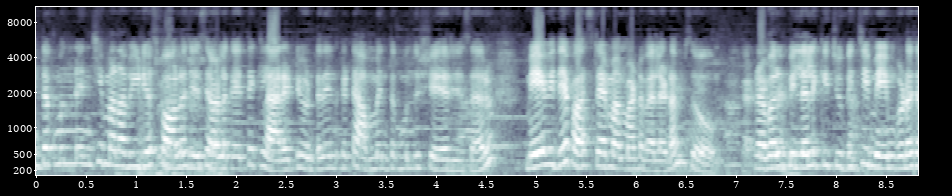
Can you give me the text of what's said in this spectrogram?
ఇంతకు ముందు నుంచి మన వీడియోస్ ఫాలో చేసే వాళ్ళకైతే క్లారిటీ ఉంటుంది. ఎందుకంటే అమ్మ ఇంతకు ముందు షేర్ చేశారు. మేము ఇదే ఫస్ట్ టైం అన్నమాట వెళ్ళడం. సో ప్రభలు పిల్లలకి చూపించి మేము కూడా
